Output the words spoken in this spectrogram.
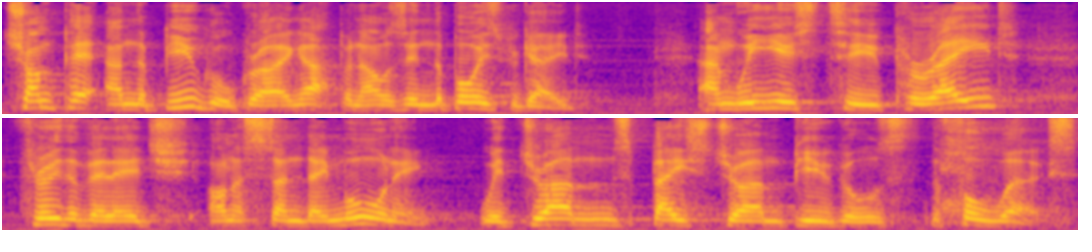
trumpet and the bugle growing up, and I was in the Boys Brigade. And we used to parade through the village on a Sunday morning with drums, bass drum, bugles, the full works.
